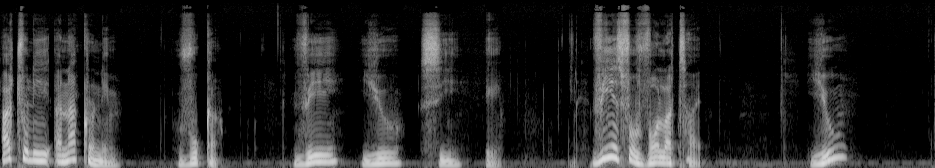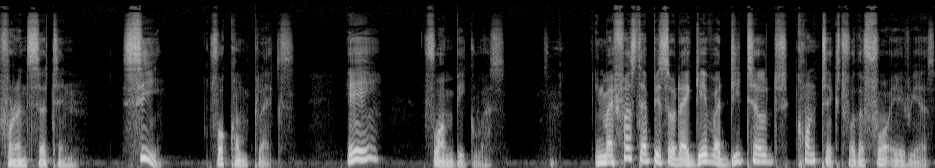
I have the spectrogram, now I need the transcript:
Actually, an acronym VUCA. V U C A. V is for volatile. U for uncertain. C for complex. A for ambiguous. In my first episode, I gave a detailed context for the four areas.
